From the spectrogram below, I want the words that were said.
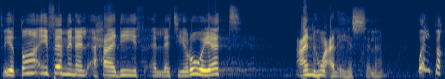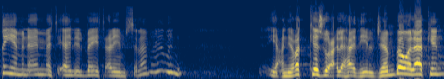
في طائفة من الأحاديث التي رويت عنه عليه السلام. والبقية من أئمة أهل البيت عليهم السلام أيضا يعني ركزوا على هذه الجنبة ولكن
